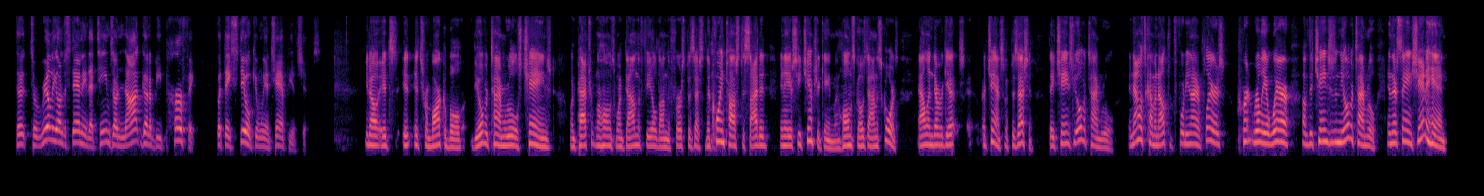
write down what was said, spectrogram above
to to really understanding that teams are not going to be perfect, but they still can win championships. You know, it's it, it's remarkable. The overtime rules changed when Patrick Mahomes went down the field on the first possession. The coin toss decided an AFC championship game when Holmes goes down and scores. Allen never gets a chance of possession. They changed the overtime rule. And now it's coming out that the 49er players weren't really aware of the changes in the overtime rule. And they're saying Shanahan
